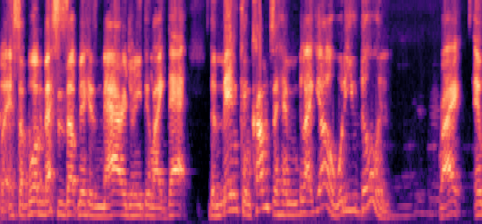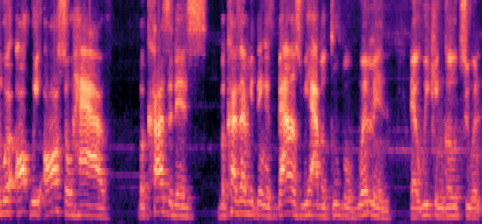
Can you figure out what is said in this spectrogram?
but if someone messes up in his marriage or anything like that, the men can come to him and be like, "Yo, what are you doing?" Mm-hmm. Right? And we're all, we also have because of this, because everything is balanced, we have a group of women that we can go to and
